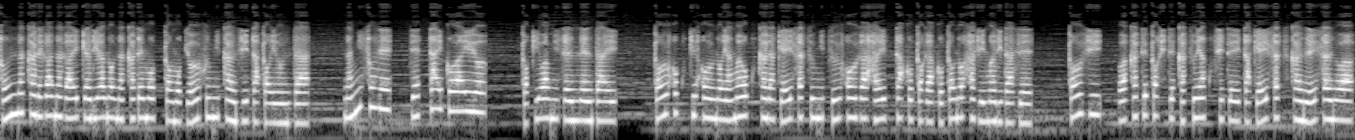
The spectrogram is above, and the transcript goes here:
そんな彼が長いキャリアの中で最も恐怖に感じたというんだ。何それ、絶対怖いよ。時は2000年代。東北地方の山奥から警察に通報が入ったことがことの始まりだぜ。当時、若手として活躍していた警察官 A さんは、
